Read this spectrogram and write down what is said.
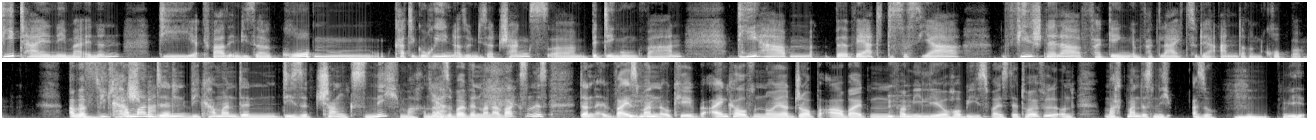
die TeilnehmerInnen, die quasi in dieser groben Kategorien, also in dieser Chunks-Bedingung waren, die haben bewertet, dass das Jahr viel schneller verging im Vergleich zu der anderen Gruppe. Aber wie kann man spannend. denn, wie kann man denn diese Chunks nicht machen? Ja. Also, weil wenn man erwachsen ist, dann äh, weiß mhm. man, okay, einkaufen, neuer Job, arbeiten, mhm. Familie, Hobbys, weiß der Teufel. Und macht man das nicht, also wir,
